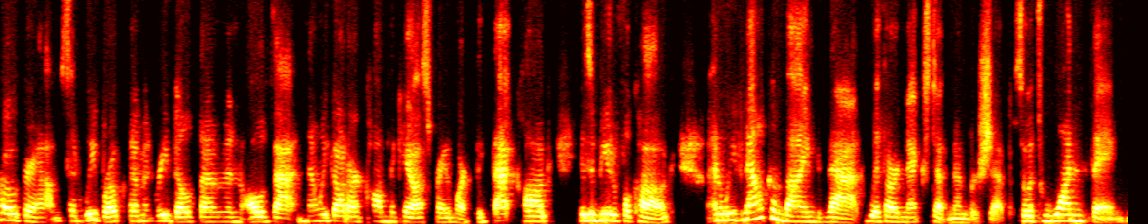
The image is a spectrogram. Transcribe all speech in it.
programs and we broke them and rebuilt them and all of that. And then we got our Calm the Chaos framework. Like that cog is a beautiful cog. And we've now combined that with our Next Step membership. So it's one thing.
